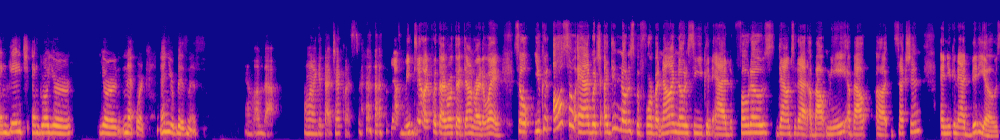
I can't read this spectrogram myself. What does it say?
engage, and grow your your network and your business. I love that. I want to get that checklist. Yeah, me too. I put that, I wrote that down right away. So you can also add, which I didn't notice before, but now I'm noticing you can add photos down to that about me, about uh, section, and you can add videos.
